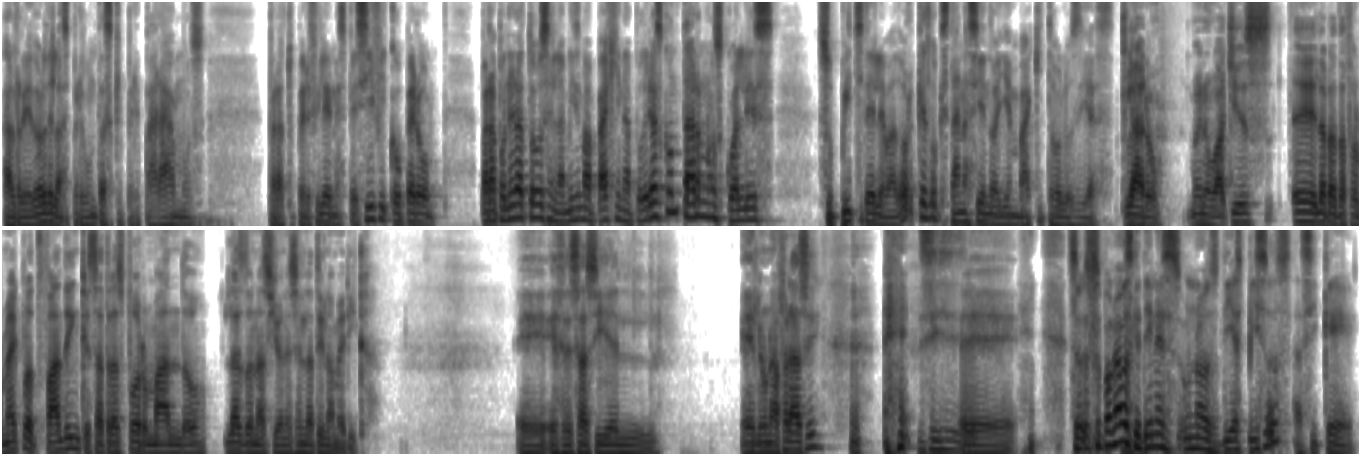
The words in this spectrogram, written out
alrededor de las preguntas que preparamos para tu perfil en específico. Pero para poner a todos en la misma página, ¿podrías contarnos cuál es su pitch de elevador? ¿Qué es lo que están haciendo ahí en Baki todos los días? Claro. Bueno, Baki es eh, la plataforma de crowdfunding que está transformando las donaciones en Latinoamérica. Eh, ese es así el, el una frase. sí, sí, sí. Eh, supongamos que tienes unos 10 pisos, así que.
